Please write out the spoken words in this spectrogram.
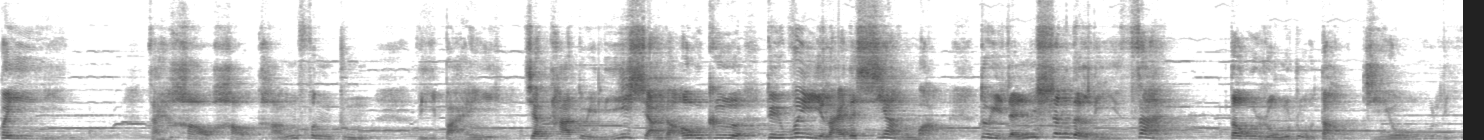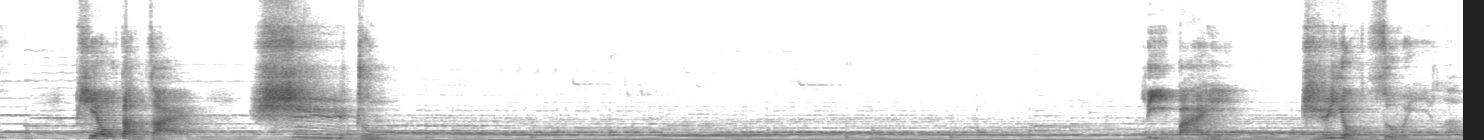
悲吟，在浩浩唐风中。李白将他对理想的讴歌、对未来的向往、对人生的礼赞，都融入到酒里，飘荡在诗中。李白只有醉了，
